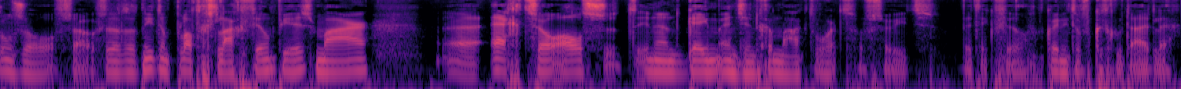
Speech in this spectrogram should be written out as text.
console of zo. Zodat het niet een platgeslagen filmpje is, maar eh, echt zoals het in een game engine gemaakt wordt of zoiets. Weet ik veel. Ik weet niet of ik het goed uitleg.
